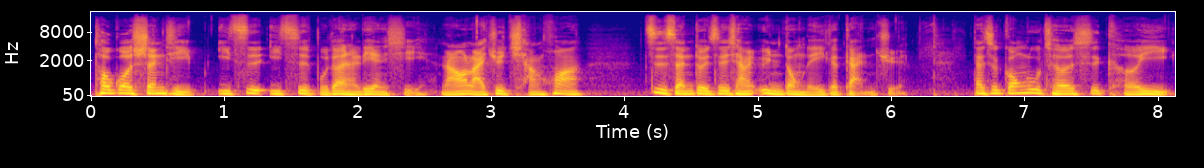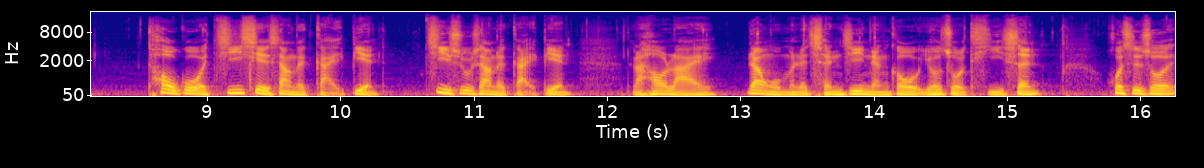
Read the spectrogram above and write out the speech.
透过身体一次一次不断的练习，然后来去强化自身对这项运动的一个感觉。但是公路车是可以。透过机械上的改变、技术上的改变，然后来让我们的成绩能够有所提升，或是说，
